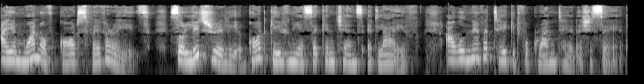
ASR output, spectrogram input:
I am one of God's favorites. So literally, God gave me a second chance at life. I will never take it for granted, she said.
